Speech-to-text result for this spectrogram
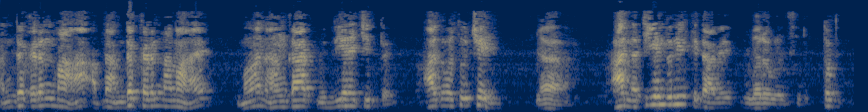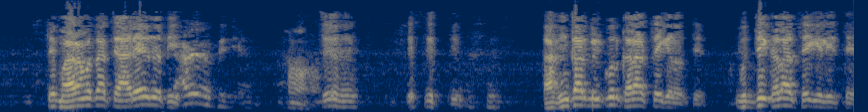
અંધકરણમાં આપણા અંધકરણમાં મન અહંકાર બુદ્ધિ અને ચિત્ત આ જ વસ્તુ છે. આ નથી એમ તો નહીં કહેતા બરોબર છે. તો તે મારામાં તો ચારે નથી. અહંકાર બિલકુલ ખલાસ થઈ ગયેલો છે બુદ્ધિ ખલાસ થઈ ગયેલી છે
